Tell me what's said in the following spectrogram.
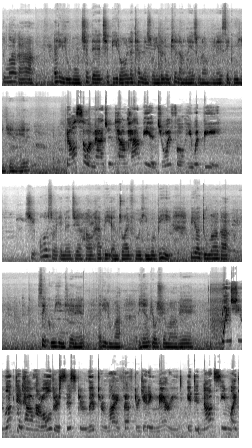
သူမကအဲ့ဒီလူကိုချစ်တယ်ချစ်ပြီးတော့လက်ထပ်မယ်ဆိုရင်ဘယ်လိုဖြစ်လာမလဲဆိုတာကိုလည်းစိတ်ကူးရင်ခဲ့တယ်တဲ့ She also imagined how happy and joyful he would be. She also imagined how happy and joyful he would be ပြီးတော့သူမကစိတ်ကူးရင်ခဲ့တယ်အဲ့ဒီလူကအရန်ပျော်ရွှင်မှာပဲ When she looked at how her older sister lived her life after getting married, it did not seem like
